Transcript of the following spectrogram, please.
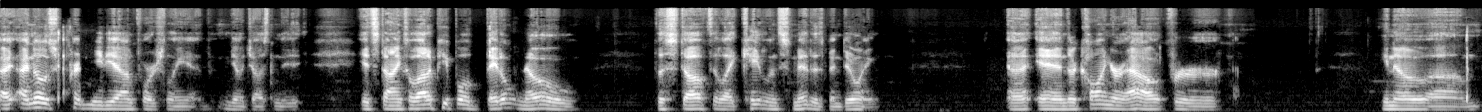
I, I know it's print media, unfortunately. You know, Justin, it, it's dying. So a lot of people they don't know the stuff that like Caitlin Schmidt has been doing, uh, and they're calling her out for, you know, um,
